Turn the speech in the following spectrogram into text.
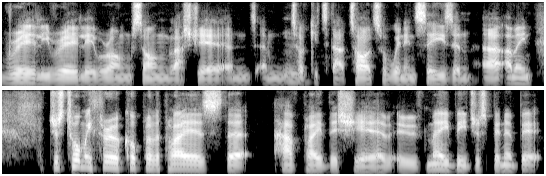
really, really wrong song last year and and mm. took you to that title winning season. Uh, I mean, just talk me through a couple of the players that have played this year who've maybe just been a bit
